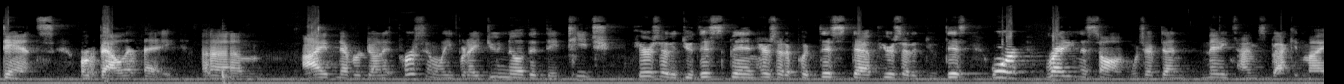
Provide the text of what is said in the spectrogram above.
dance or ballet. Um, I've never done it personally, but I do know that they teach here's how to do this spin, here's how to put this step, here's how to do this, or writing a song, which I've done many times back in my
